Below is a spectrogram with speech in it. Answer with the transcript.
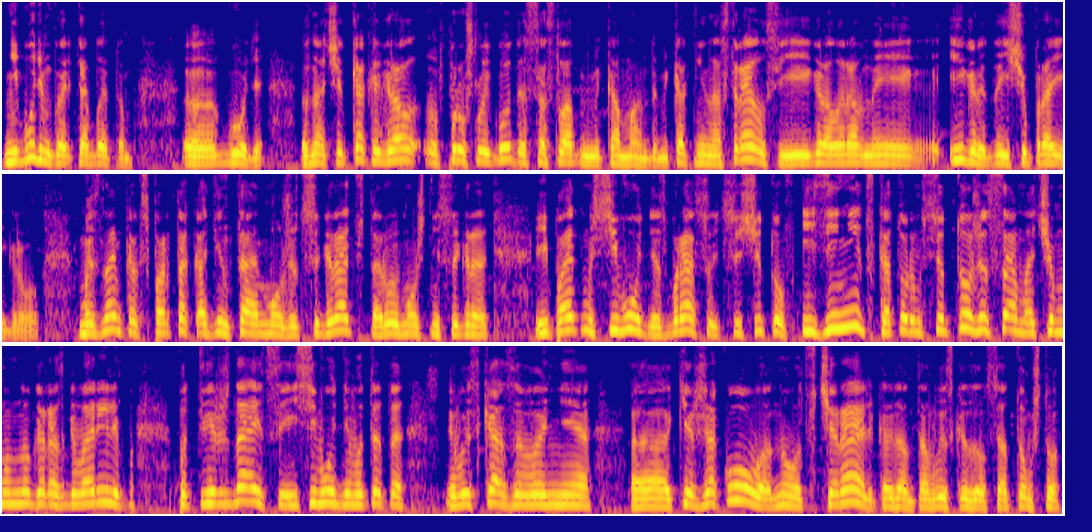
Не будем говорить об этом э, годе. Значит, как играл в прошлые годы со слабыми командами, как не настраивался и играл равные игры, да еще проигрывал. Мы знаем, как Спартак один тайм может сыграть, второй может не сыграть. И поэтому сегодня сбрасывать со счетов и «Зенит», в котором все то же самое, о чем мы много раз говорили, подтверждается. И сегодня вот это высказывание э, Киржакова, ну вот вчера или когда он там высказался о том, что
